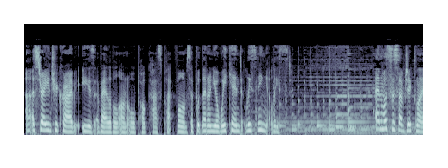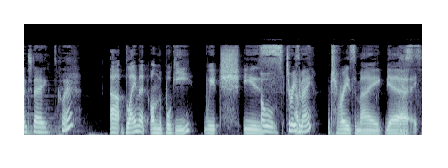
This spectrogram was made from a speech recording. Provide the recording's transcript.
Uh, Australian True Crime is available on all podcast platforms, so put that on your weekend listening list. And what's the subject line today, Claire? Uh, blame it on the boogie, which is oh Theresa um, May. Theresa May, yeah, yes.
